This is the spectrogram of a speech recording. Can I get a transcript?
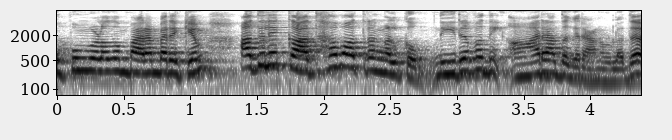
ഉപ്പും മുളകും പരമ്പരയ്ക്കും അതിലെ കഥാപാത്രങ്ങൾക്കും നിരവധി ആരാധകരാണുള്ളത്.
